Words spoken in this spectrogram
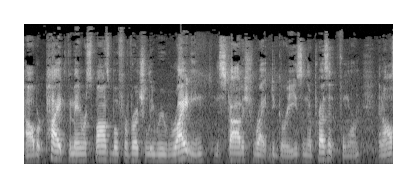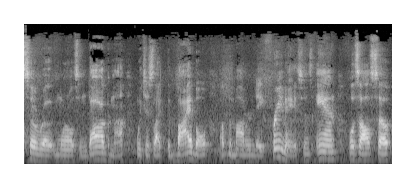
Albert Pike, the man responsible for virtually rewriting the Scottish Rite degrees in their present form, and also wrote Morals and Dogma, which is like the Bible of the modern day Freemasons, and was also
